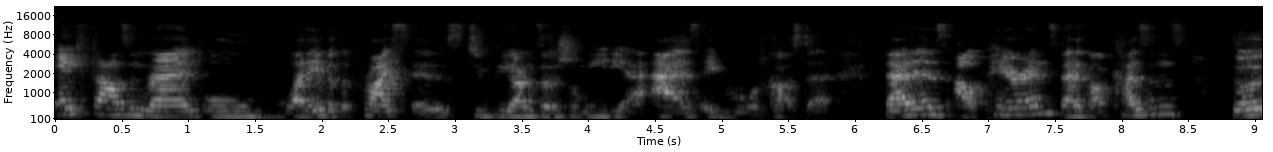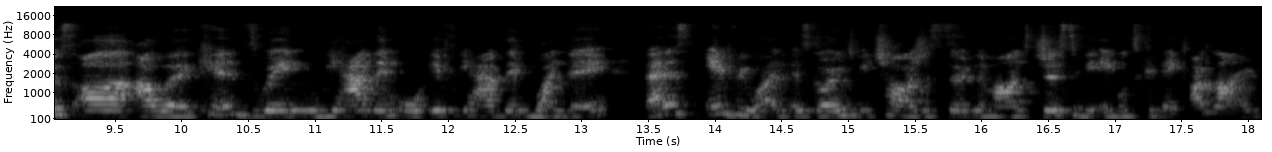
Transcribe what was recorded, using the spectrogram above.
8,000 Rand or whatever the price is to be on social media as a broadcaster. That is our parents, that is our cousins. Those are our kids when we have them, or if we have them one day. That is everyone is going to be charged a certain amount just to be able to connect online,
